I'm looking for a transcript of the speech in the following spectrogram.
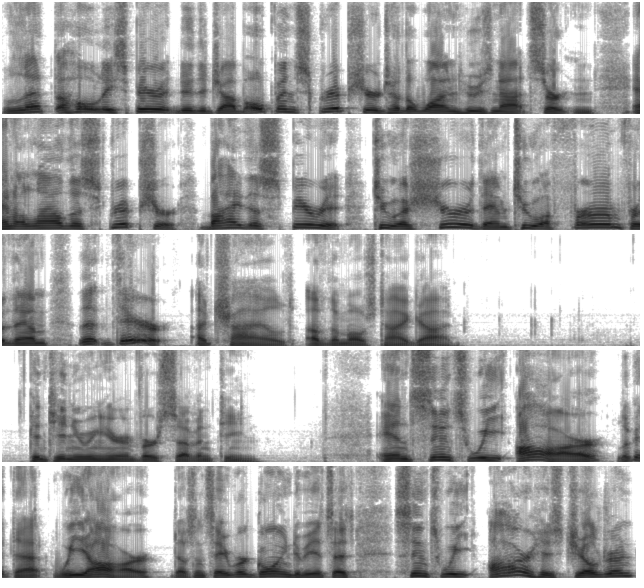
Let the Holy Spirit do the job. Open Scripture to the one who's not certain, and allow the Scripture by the Spirit to assure them, to affirm for them that they're a child of the Most High God. Continuing here in verse 17. And since we are, look at that, we are, doesn't say we're going to be, it says, since we are his children,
